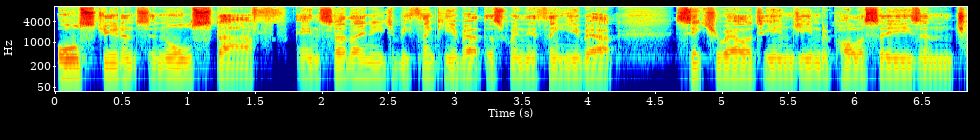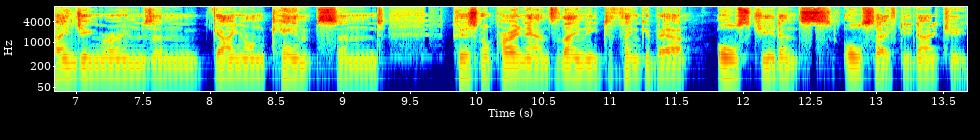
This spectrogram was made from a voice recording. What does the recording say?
all students and all staff. And so they need to be thinking about this when they're thinking about sexuality and gender policies and changing rooms and going on camps and personal pronouns. They need to think about all students, all safety, don't you?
